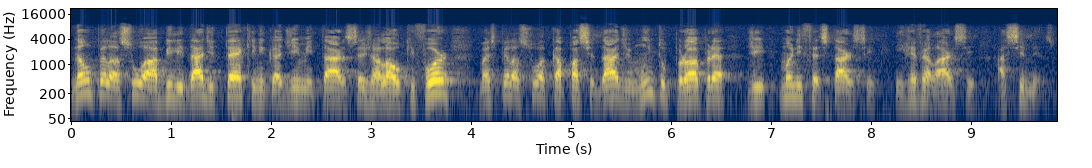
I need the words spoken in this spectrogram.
não pela sua habilidade técnica de imitar, seja lá o que for, mas pela sua capacidade muito própria de manifestar-se e revelar-se a si mesmo.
